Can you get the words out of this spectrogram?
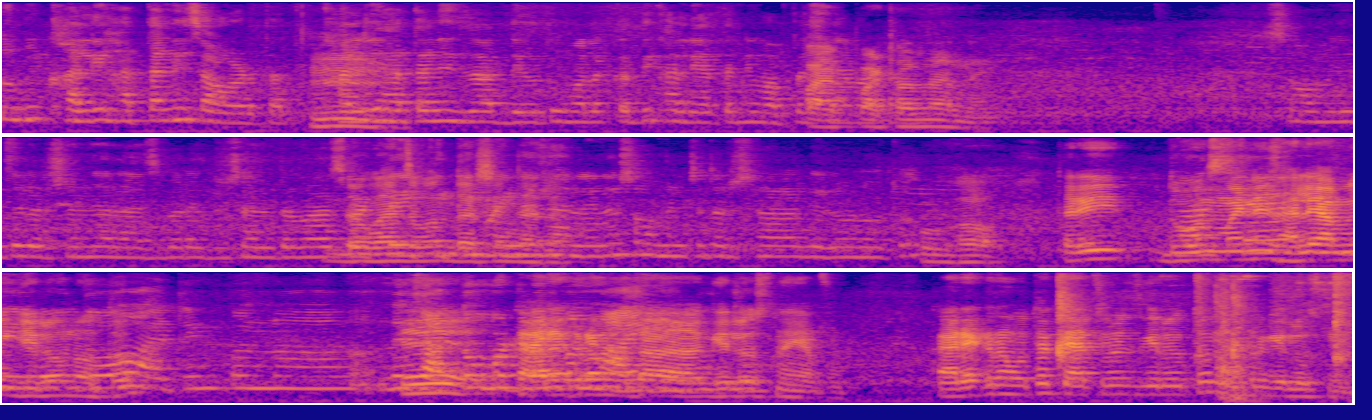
तुम्ही खाली हातानेच आवडतात. हम्म. खाली हाताने जात देव तुम्हाला कधी खाली हाताने वापस पा नाही पाठवणार. पाठवणार नाही. स्वामींचं दर्शन झालं आज बऱ्याच दिवसानंतर. मला असं दोघांचं वाटतंय पण किती दर्शन महिने झालं. झाले ना स्वामींच्या दर्शनाला गेलो नव्हतो. खूप हो. तरी दोन महिने झाले आम्ही गेलो नव्हतो. आय थिंक पण अं, नाही, ते जातो म्हटलं पण कार्यक्रम नाही होता गेलो. गेलोच नाही आपण. कार्यक्रम होता त्याच वेळेस गेलो होतो नंतर गेलोच नाही.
